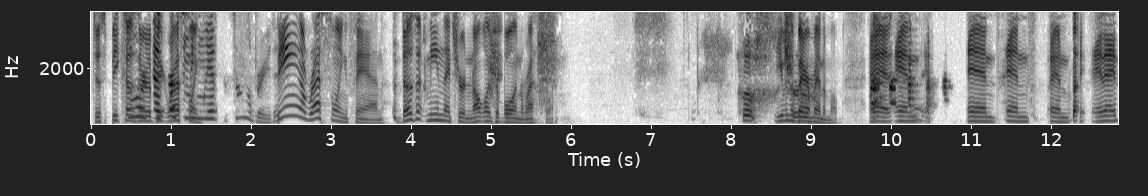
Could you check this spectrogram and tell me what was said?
just because So they're a big wrestling mean we have to celebrate it. being a wrestling fan doesn't mean that you're knowledgeable in wrestling, even true. the bare minimum. And and and and and and I,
